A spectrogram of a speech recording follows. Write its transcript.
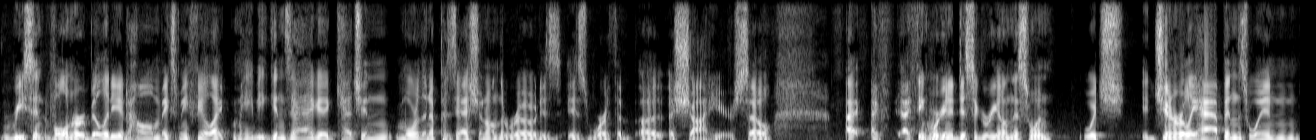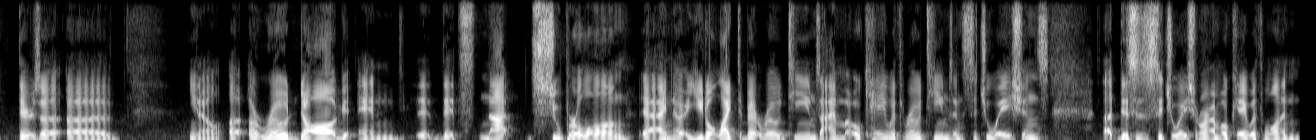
recent vulnerability at home makes me feel like maybe Gonzaga catching more than a possession on the road is is worth a, a, a shot here. So I, I, I think we're going to disagree on this one, which generally happens when there's a, a you know a, a, road dog and it's not super long. I know you don't like to bet road teams. I'm okay with road teams and situations. Uh, this is a situation where i'm okay with one.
